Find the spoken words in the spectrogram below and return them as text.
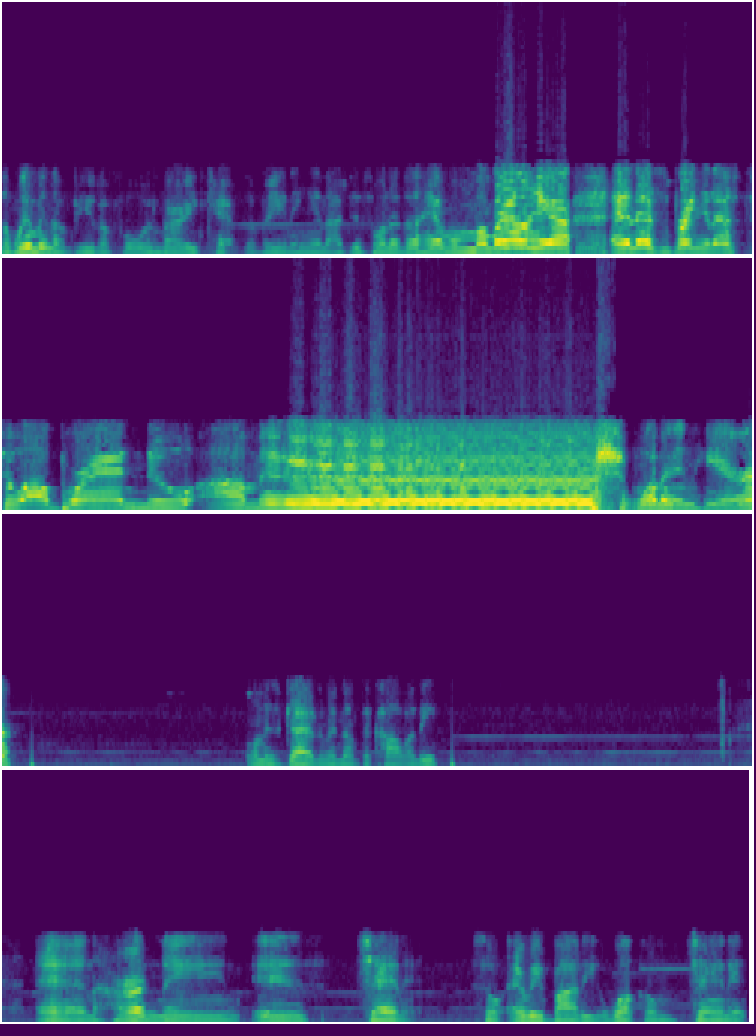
The women are beautiful and very captivating, and I just wanted to have them around here. And that's bringing us to our brand new Amish woman here on this gathering of the colony. And her name is Janet. So everybody welcome Janet.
